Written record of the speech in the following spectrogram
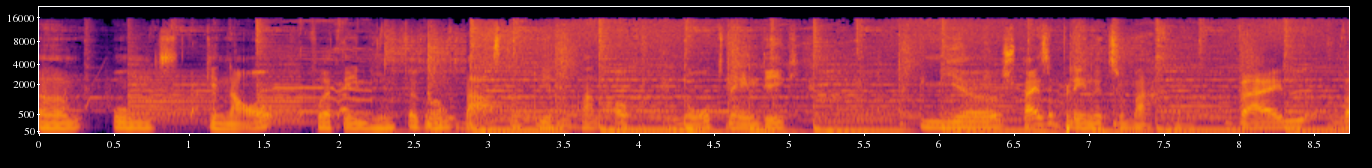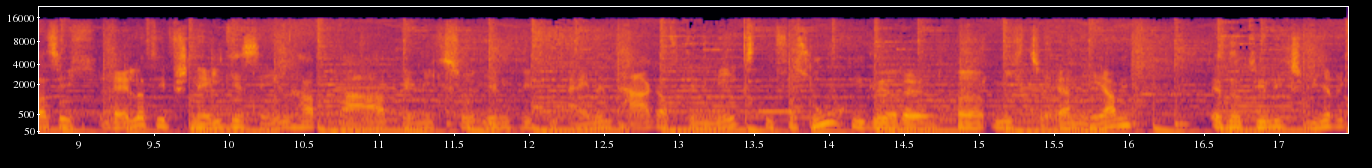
Ähm, und genau vor dem Hintergrund war es dann irgendwann auch notwendig, mir Speisepläne zu machen. Weil was ich relativ schnell gesehen habe, war, wenn ich so irgendwie von einem Tag auf den nächsten versuchen würde, mich zu ernähren, es natürlich schwierig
